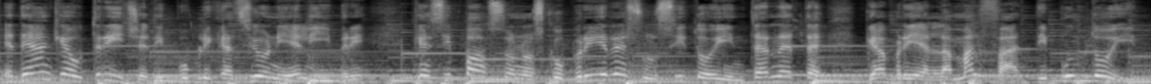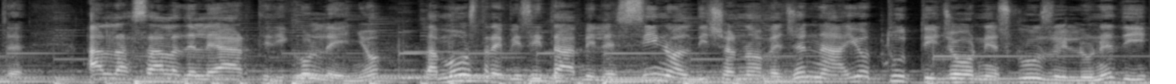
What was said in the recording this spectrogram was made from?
ed è anche autrice di pubblicazioni e libri che si possono scoprire sul sito internet gabriellamalfatti.it. Alla Sala delle Arti di Collegno la mostra è visitabile sino al 19 gennaio, tutti i giorni escluso il lunedì,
